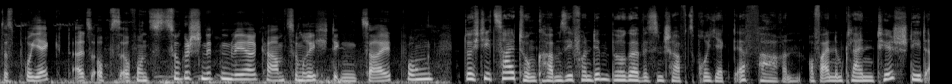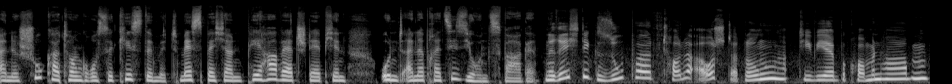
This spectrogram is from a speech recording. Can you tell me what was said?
Das Projekt, als ob es auf uns zugeschnitten wäre, kam zum richtigen Zeitpunkt. Durch die Zeitung haben sie von dem Bürgerwissenschaftsprojekt erfahren. Auf einem kleinen Tisch steht eine schuhkartongroße Kiste mit Messbechern, pH-Wertstäbchen und einer Präzisionswaage. Eine richtig super tolle Ausstattung, die wir bekommen haben.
